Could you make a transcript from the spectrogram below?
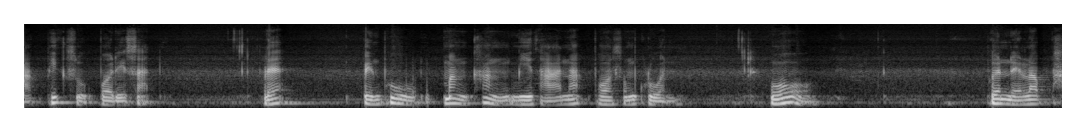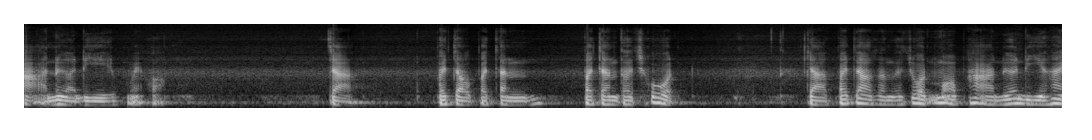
ากภิกษุบริษัท และเป็นผู้มั่งคั่งมีฐานะพอสมควร โอ้ เพื่อนได้รับผ่าเนื้อดีไม่ออก จากพระเจ้าประจัน ประจันทโชตจากพระเจ้าสันตโชตมอบผ้าเนื้อดีให้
